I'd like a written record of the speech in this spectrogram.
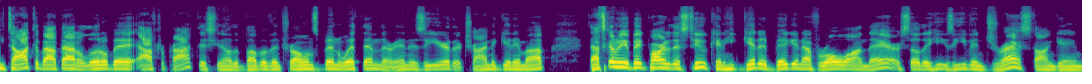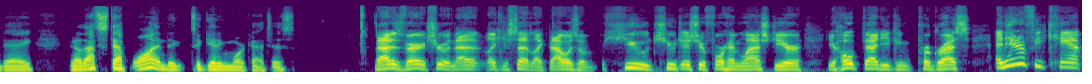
he talked about that a little bit after practice. You know, the Bubba Ventrone's been with him. They're in his ear. They're trying to get him up. That's going to be a big part of this too. Can he get a big enough role on there so that he's even dressed on game day? You know, that's step one to, to getting more catches. That is very true. And that, like you said, like that was a huge, huge issue for him last year. You hope that you can progress. And even if he can't,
